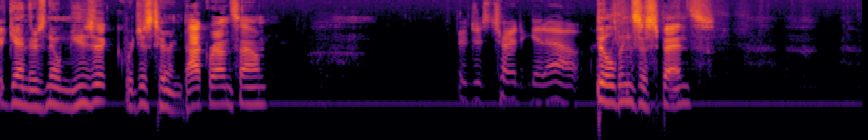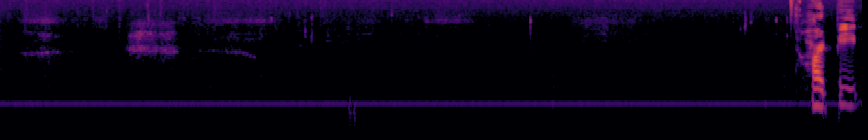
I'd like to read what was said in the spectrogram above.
Again, there's no music. We're just hearing background sound, They're just trying to get out. building suspense. Heartbeat.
